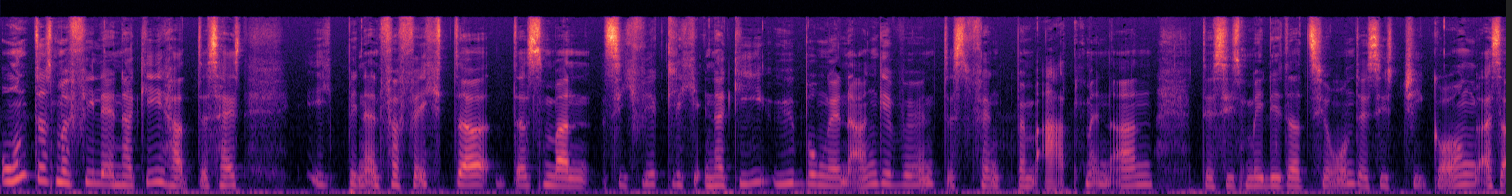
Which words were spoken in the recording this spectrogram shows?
und dass man viel Energie hat. Das heißt, ich bin ein Verfechter, dass man sich wirklich Energieübungen angewöhnt. Das fängt beim Atmen an, das ist Meditation, das ist Qigong, also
